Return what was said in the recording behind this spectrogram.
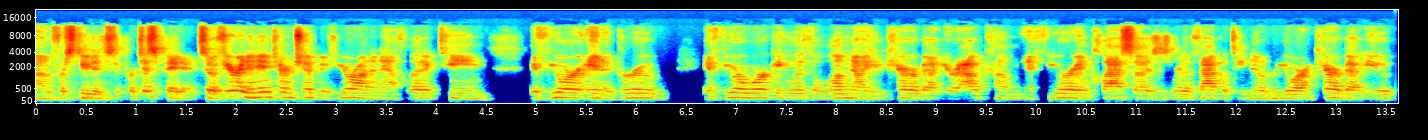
um, for students to participate in. So if you're in an internship, if you're on an athletic team, if you're in a group, if you're working with alumni who care about your outcome, if you're in class sizes where the faculty know who you are and care about you,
